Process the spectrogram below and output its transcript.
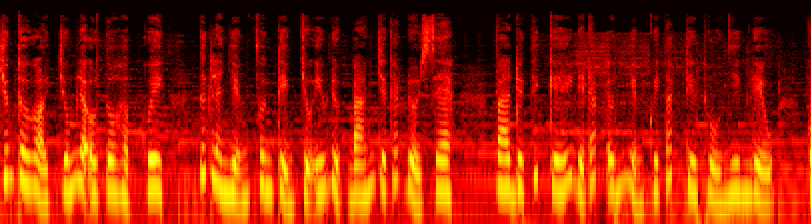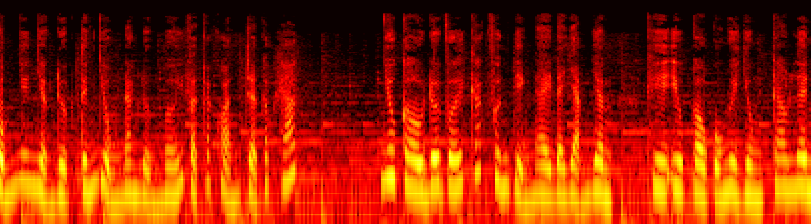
chúng tôi gọi chúng là ô tô hợp quy, tức là những phương tiện chủ yếu được bán cho các đội xe và được thiết kế để đáp ứng những quy tắc tiêu thụ nhiên liệu cũng như nhận được tín dụng năng lượng mới và các khoản trợ cấp khác. Nhu cầu đối với các phương tiện này đã giảm dần khi yêu cầu của người dùng cao lên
